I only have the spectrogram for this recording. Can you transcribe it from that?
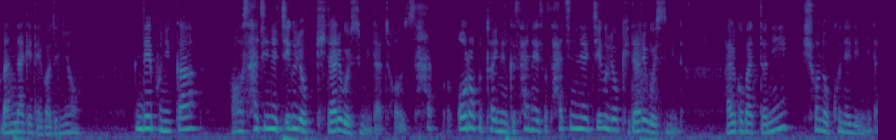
만나게 되거든요. 근데 보니까 어, 사진을 찍으려고 기다리고 있습니다. 저 사, 얼어붙어 있는 그 산에서 사진을 찍으려고 기다리고 있습니다. 알고 봤더니 쇼 오코넬입니다.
